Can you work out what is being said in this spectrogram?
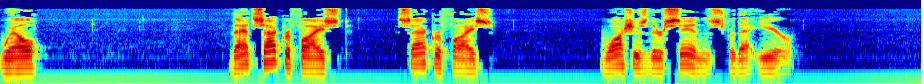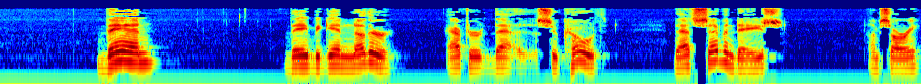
Well, that sacrificed sacrifice washes their sins for that year. Then they begin another after that Sukkot. That's seven days. I'm sorry.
